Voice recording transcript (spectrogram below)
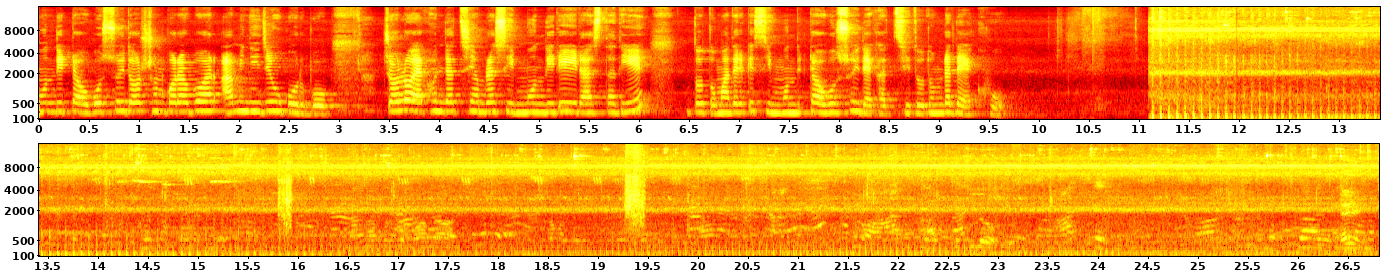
মন্দিরটা অবশ্যই দর্শন করাবো আর আমি নিজেও করব। চলো এখন যাচ্ছি আমরা শিব মন্দিরে এই রাস্তা দিয়ে। তো তোমাদেরকে শিব মন্দিরটা অবশ্যই দেখাচ্ছি। তো তোমরা দেখো। Hey.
